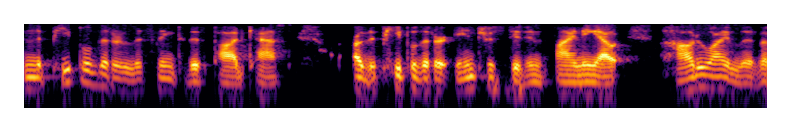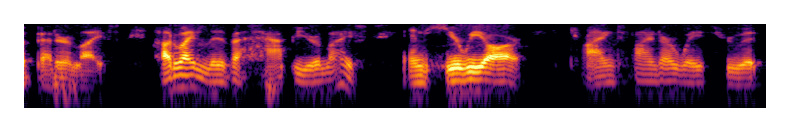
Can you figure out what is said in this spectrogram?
And the people that are listening to this podcast are the people that are interested in finding out how do I live a better life? How do I live a happier life? And here we are trying to find our way through it.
